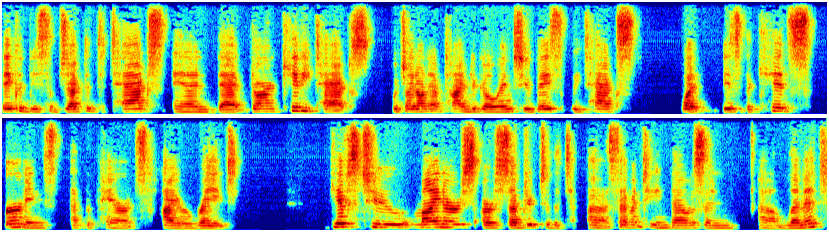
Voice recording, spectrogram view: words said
they could be subjected to tax, and that darn kiddie tax, which I don't have time to go into, basically tax what is the kid's earnings at the parent's higher rate. Gifts to minors are subject to the uh, 17,000 uh, limit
